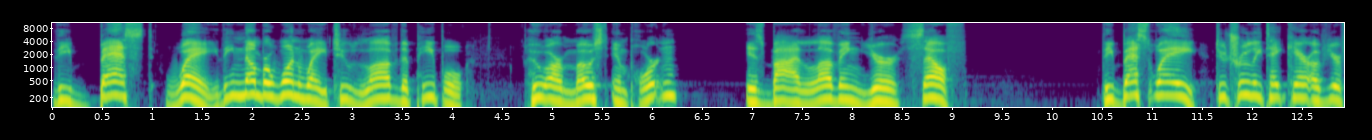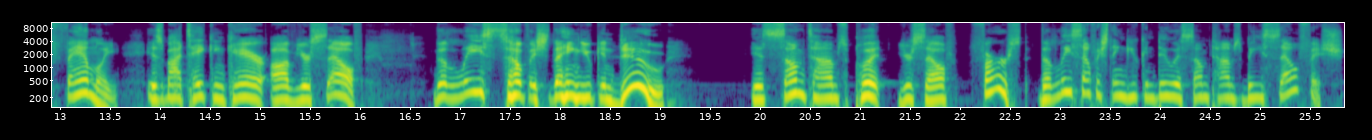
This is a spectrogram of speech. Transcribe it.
The best way, the number one way to love the people who are most important is by loving yourself. The best way to truly take care of your family is by taking care of yourself the least selfish thing you can do is sometimes put yourself first. The least selfish thing you can do is sometimes be selfish.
